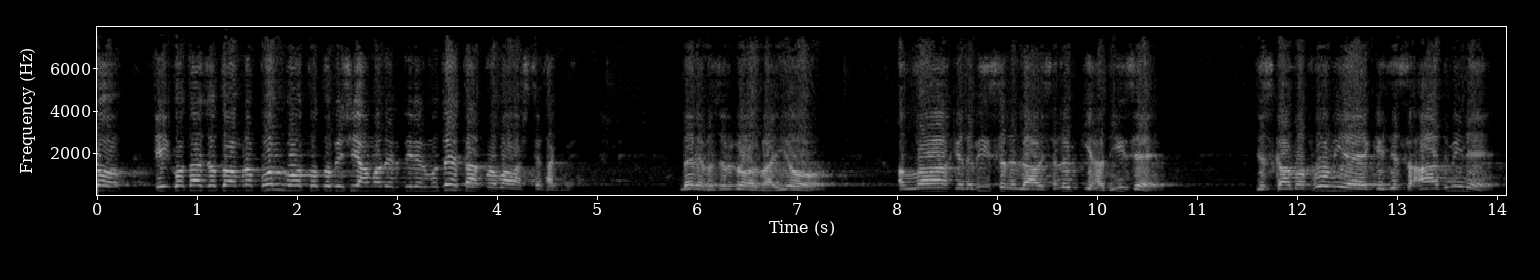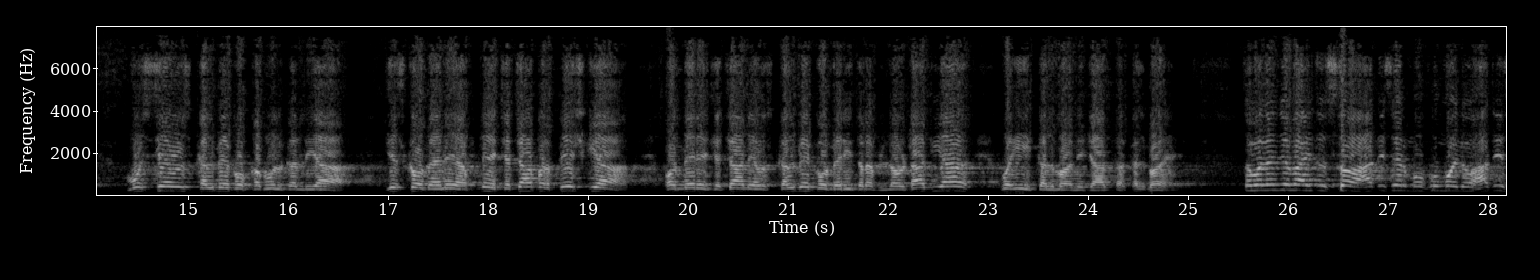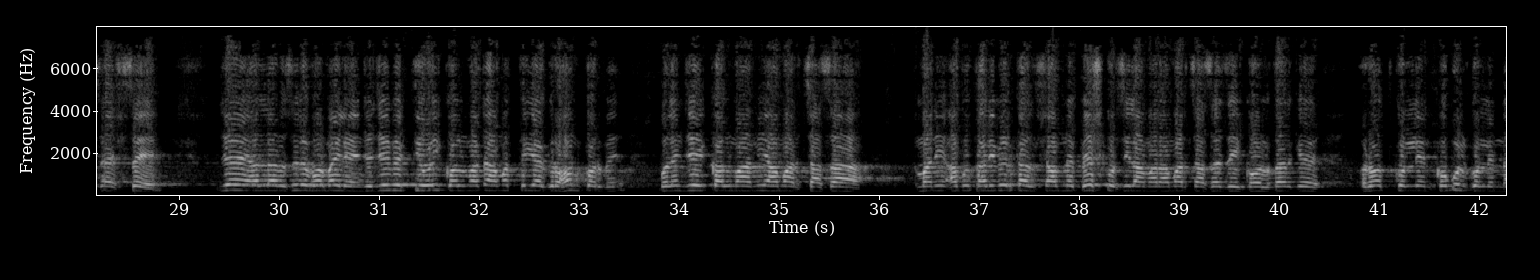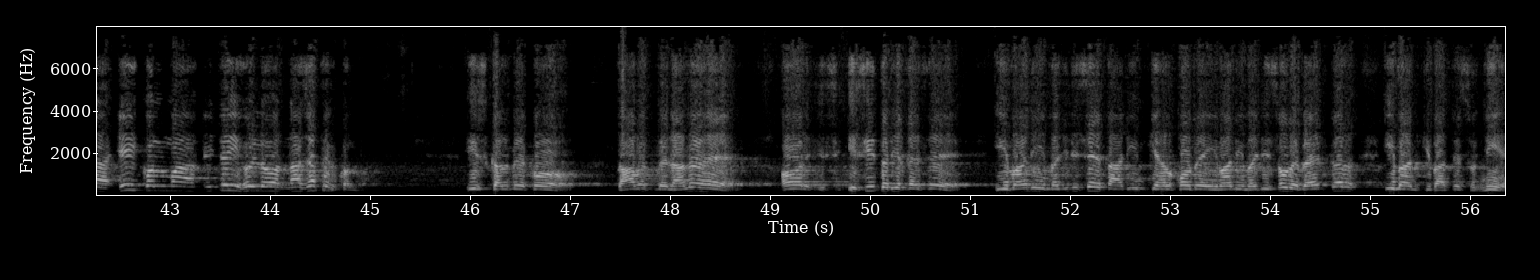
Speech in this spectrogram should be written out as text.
এই কথা যত আমরা বলবো তত বেশি আমাদের দিলের মধ্যে তার প্রভাব আসতে থাকবে मेरे बुजुर्गो और भाइयों अल्लाह के नबी सल्लल्लाहु جس کا مفہوم یہ ہے کہ جس آدمی نے مجھ سے اس کلمے کو قبول کر لیا جس کو میں نے اپنے چچا پر پیش کیا اور میرے چچا نے اس کلمے کو میری طرف لوٹا دیا وہی کلمہ نجات کا کلمہ ہے تو بولیں جو جی بھائی ایس سے جی اللہ رسول جی گرہن بے بولیں جی چاسا مانی ابو طالبا سے کال کر کے রদ করলেন কবুল করলেন না এই কলমা এটাই হইল নাজাতের কলমা ইস কলমে কো দাওয়াত মে लाना है তরিকে इस, इसी तरीके से ईमानी मजलिस तालीम के हलकों में ईमानी मजलिसों में बैठकर ईमान की बातें सुननी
